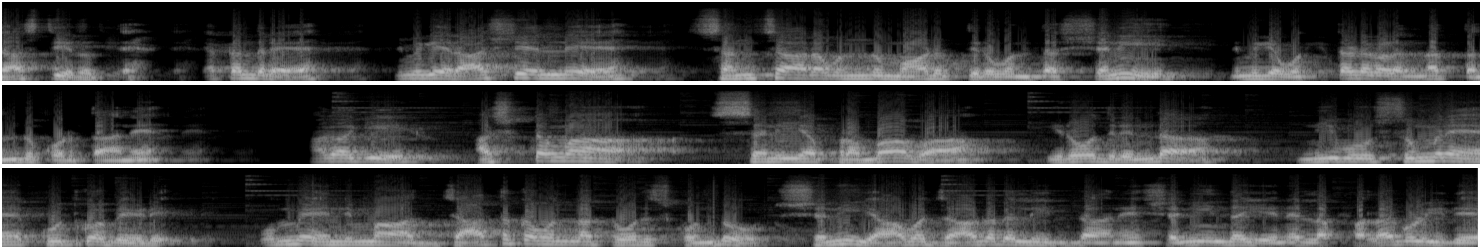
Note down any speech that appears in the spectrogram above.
ಜಾಸ್ತಿ ಇರುತ್ತೆ. ಯಾಕಂದ್ರೆ ನಿಮಗೆ ರಾಶಿಯಲ್ಲೇ ಸಂಚಾರವನ್ನು ಮಾಡುತ್ತಿರುವಂತ ಶನಿ ನಿಮಗೆ ಒತ್ತಡಗಳನ್ನ ತಂದು ಕೊಡ್ತಾನೆ. ಹಾಗಾಗಿ ಅಷ್ಟಮ ಶನಿಯ ಪ್ರಭಾವ ಇರೋದ್ರಿಂದ ನೀವು ಸುಮ್ಮನೆ ಕೂತ್ಕೋಬೇಡಿ. ಒಮ್ಮೆ ನಿಮ್ಮ ಜಾತಕವನ್ನ ತೋರಿಸಿಕೊಂಡು ಶನಿ ಯಾವ ಜಾಗದಲ್ಲಿ ಇದ್ದಾನೆ, ಶನಿಯಿಂದ ಏನೆಲ್ಲ ಫಲಗಳು ಇದೆ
